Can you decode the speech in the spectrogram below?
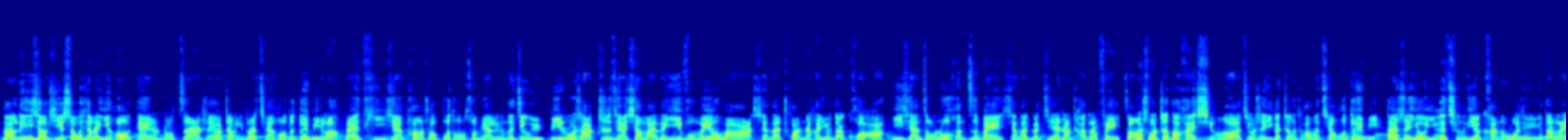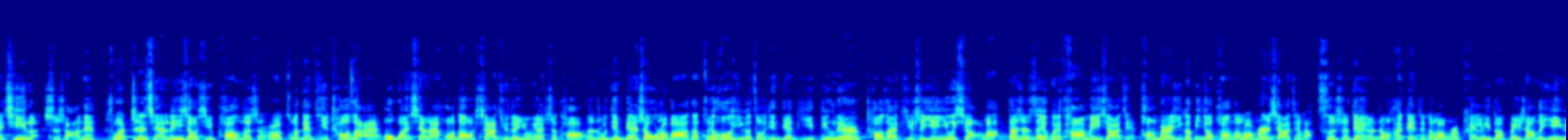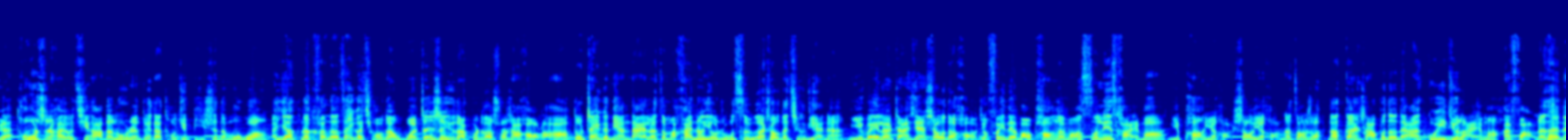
那林小溪瘦下来以后，电影中自然是要整一段前后的对比了，来体现胖瘦不同所面临的境遇。比如啥，之前想买的衣服没有码，现在穿着还有点垮；以前走路很自卑，现在搁街上差点飞。咱说这倒还行啊，就是一个正常的前后对比。但是有一个情节看得我就有点来气了，是啥呢？说之前林小溪胖的时候坐电梯超载，不管先来后到，下去的永远是他。那如今变瘦了吧，他最后一个走进电梯，叮铃，超载提示音又响了。但是这回他没下去，旁边一个比较胖的老妹儿下去了。此时电影中还给这个老妹儿配了一段悲伤的音乐，同时还有其他的路人对她投去鄙视的目光。哎呀，那看到这个桥段，我真是有点不知道说啥好了啊！都这个年代了，怎么还能有如此恶瘦的情节呢？你为了展现瘦的好，就非得把胖的往死里踩吗？你胖也好，瘦也好，那咱说那干啥不都得按规矩来吗？还反了他呢！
